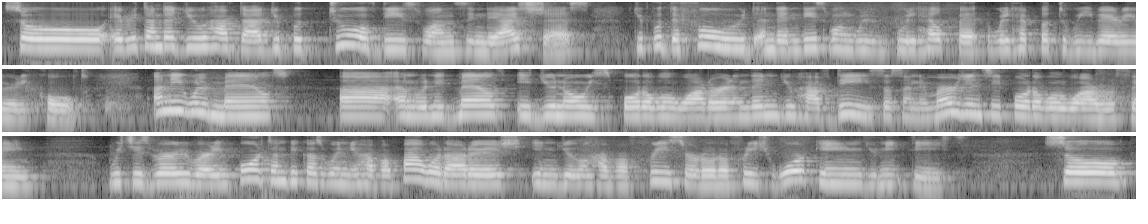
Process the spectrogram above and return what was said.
So every time that you have that, you put two of these ones in the ice chest. You put the food, and then this one will, will help it will help it to be very very cold, and it will melt. Uh, and when it melts, it you know is potable water, and then you have this as an emergency potable water thing, which is very very important because when you have a power outage and you don't have a freezer or a fridge working, you need this. So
